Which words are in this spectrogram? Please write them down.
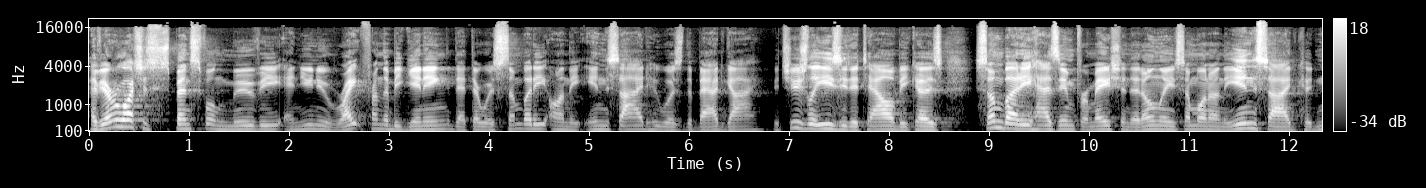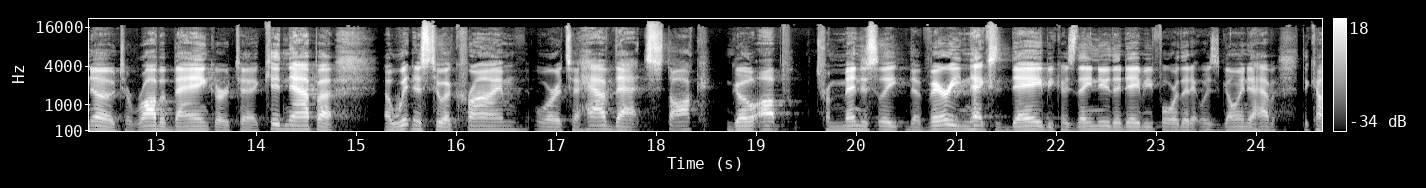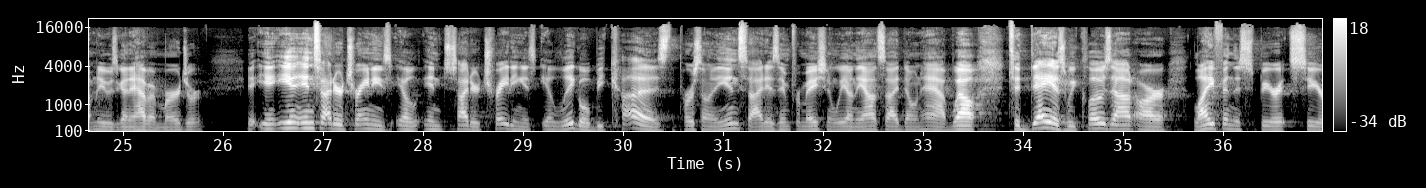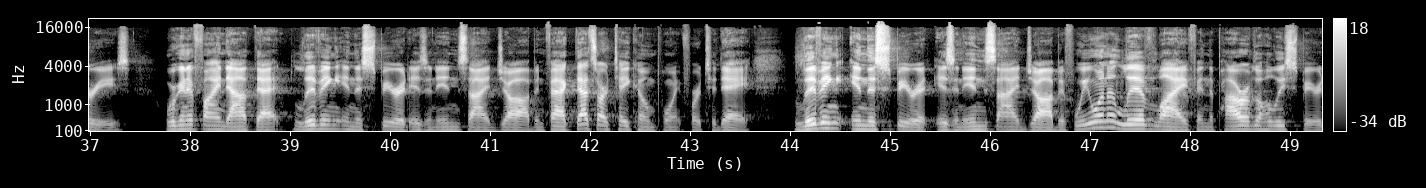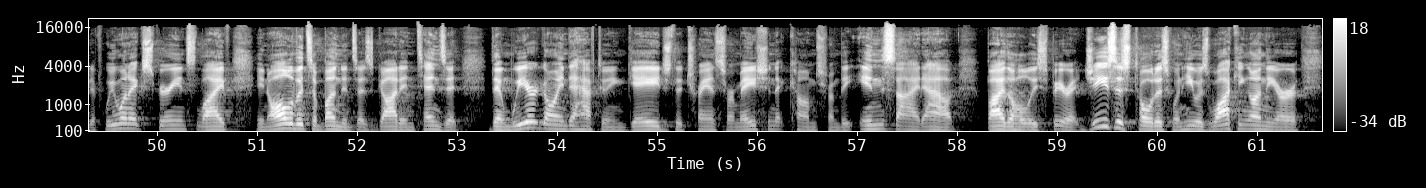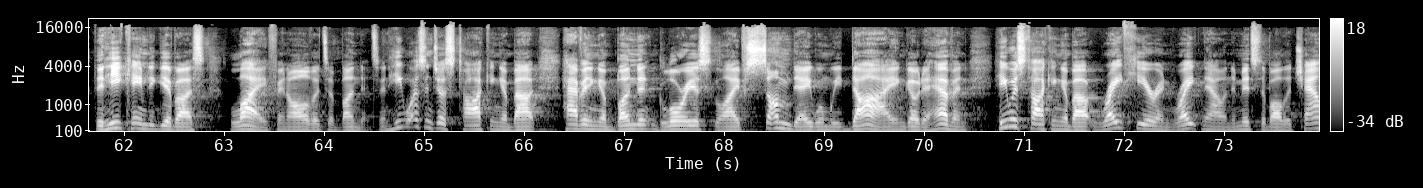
Have you ever watched a suspenseful movie and you knew right from the beginning that there was somebody on the inside who was the bad guy? It's usually easy to tell because somebody has information that only someone on the inside could know to rob a bank or to kidnap a, a witness to a crime or to have that stock go up tremendously the very next day because they knew the day before that it was going to have the company was going to have a merger. Insider trading, insider trading is illegal because the person on the inside has information we on the outside don't have. Well, today, as we close out our Life in the Spirit series, we're going to find out that living in the Spirit is an inside job. In fact, that's our take home point for today. Living in the Spirit is an inside job. If we want to live life in the power of the Holy Spirit, if we want to experience life in all of its abundance as God intends it, then we are going to have to engage the transformation that comes from the inside out by the Holy Spirit. Jesus told us when he was walking on the earth that he came to give us life in all of its abundance. And he wasn't just talking about having abundant, glorious life someday when we die and go to heaven. He was talking about right here and right now in the midst of all the challenges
